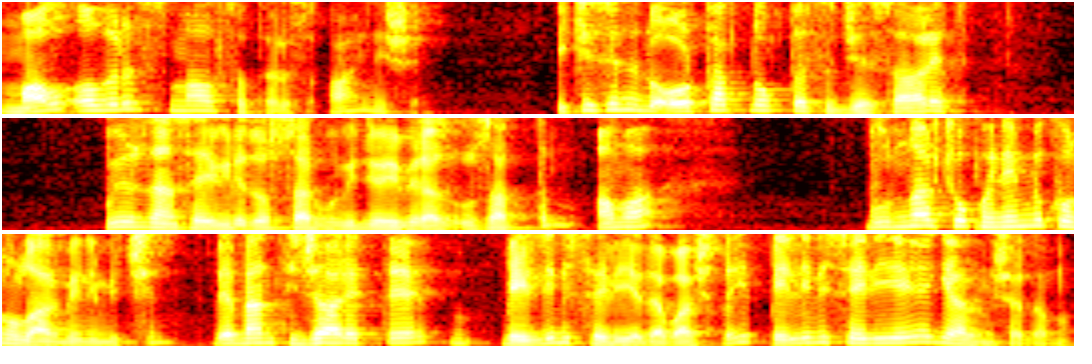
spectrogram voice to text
mal alırız mal satarız. Aynı şey. İkisinin de ortak noktası cesaret. Bu yüzden sevgili dostlar bu videoyu biraz uzattım ama Bunlar çok önemli konular benim için ve ben ticarette belli bir seviyede başlayıp belli bir seviyeye gelmiş adamım.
